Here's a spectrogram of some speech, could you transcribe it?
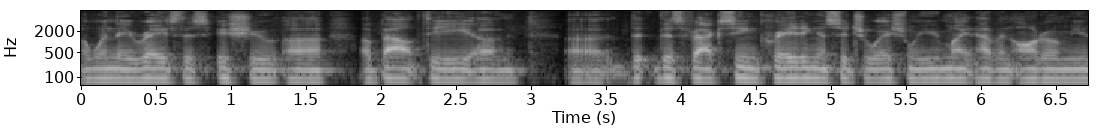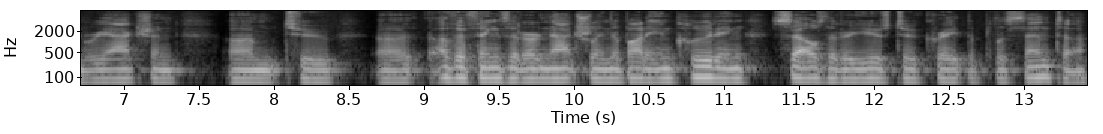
uh, when they raised this issue uh, about the um, uh, th this vaccine creating a situation where you might have an autoimmune reaction um, to uh, other things that are naturally in the body, including cells that are used to create the placenta.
